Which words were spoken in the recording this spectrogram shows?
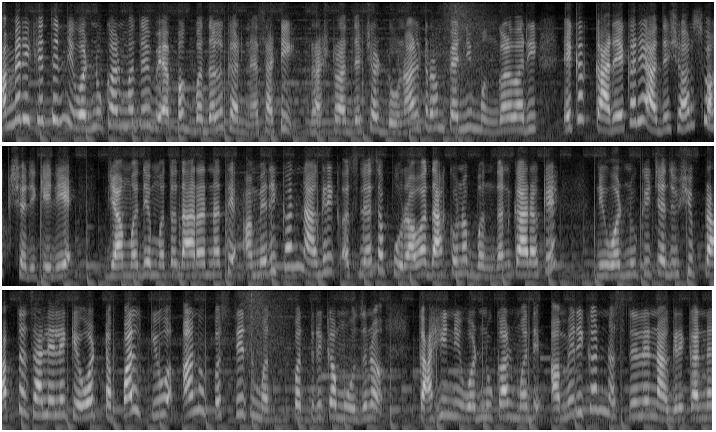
अमेरिकेतील निवडणुकांमध्ये व्यापक बदल करण्यासाठी राष्ट्राध्यक्ष डोनाल्ड ट्रम्प यांनी मंगळवारी एका कार्यकारी आदेशावर स्वाक्षरी केली आहे. ज्यामध्ये मतदारांना ते अमेरिकन नागरिक असल्याचा पुरावा दाखवणं बंधनकारक आहे. निवडणुकीच्या दिवशी प्राप्त झालेले केवळ टपाल किंवा अनुपस्थित मतपत्रिका मोजणं काही निवडणुकांमध्ये अमेरिकन नसलेल्या नागरिकांना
